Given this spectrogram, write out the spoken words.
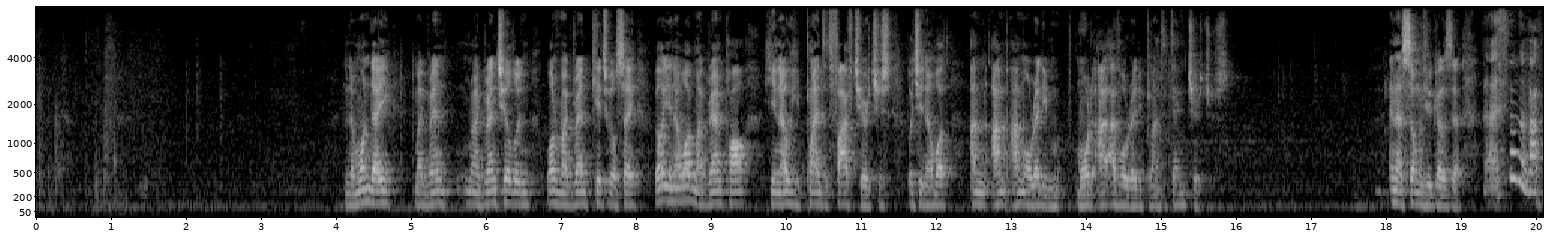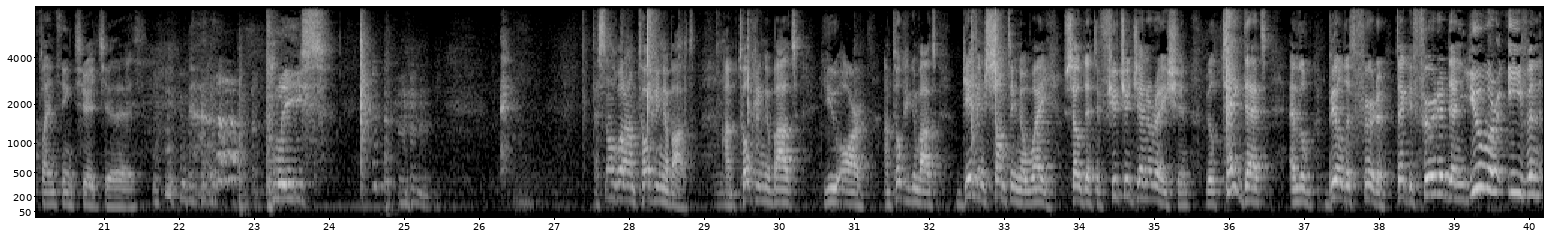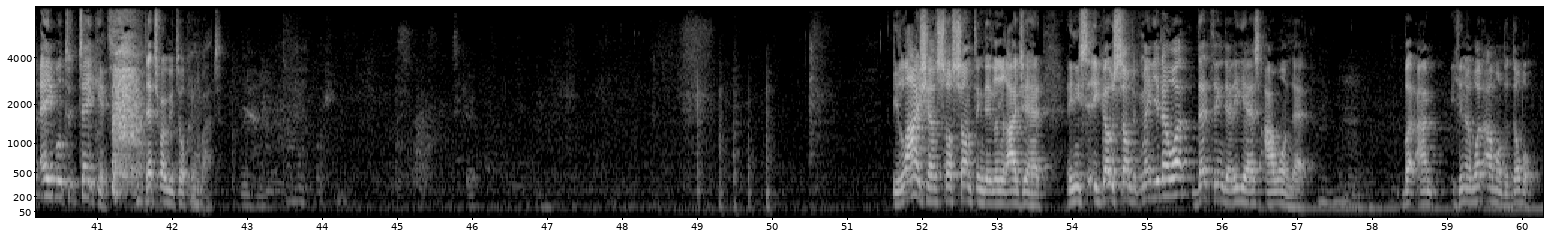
And then one day, my grand my grandchildren, one of my grandkids will say, "Well, you know what, my grandpa, you know, he planted five churches, but you know what, I'm I'm I'm already more. I've already planted ten churches." And then some of you goes, "I thought about planting churches." Please. That's not what I'm talking about. I'm talking about you are, I'm talking about giving something away so that the future generation will take that and will build it further. Take it further than you were even able to take it. That's what we're talking about. Elisha saw something that Elijah had. And he, s- he goes something, man, you know what? That thing that he has, I want that. But I'm, you know what? I want a double.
